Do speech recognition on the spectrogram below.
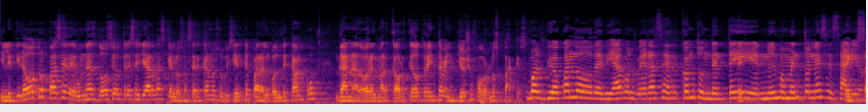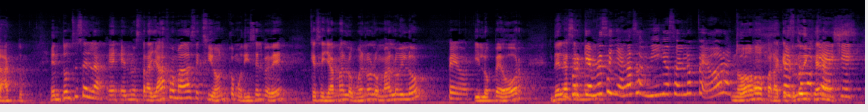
y le tira otro pase de unas 12 o 13 yardas que los acercan lo suficiente para el gol de campo ganador. El marcador quedó 30-28 a favor de los Packers. Volvió cuando debía volver a ser contundente y Eh, en el momento necesario. Exacto. Entonces, en, la, en nuestra ya afamada sección, como dice el bebé, que se llama lo bueno, lo malo y lo, Peor. y lo peor de la ¿Y por qué me señalas a mí? Yo soy lo peor aquí. No, para que Es tú lo como dijeras. Que, que,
